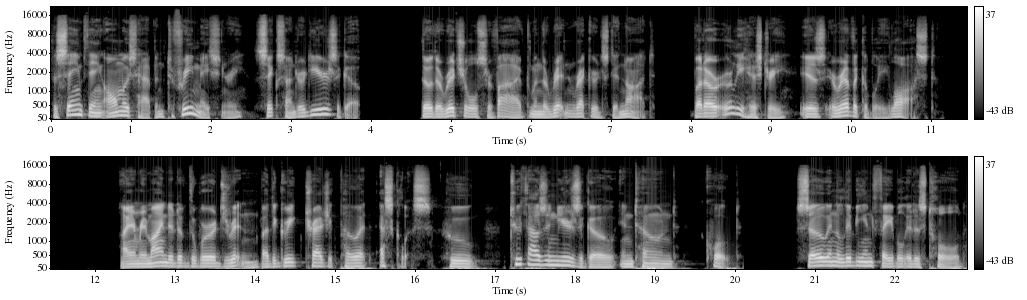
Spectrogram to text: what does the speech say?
The same thing almost happened to Freemasonry 600 years ago, though the ritual survived when the written records did not but our early history is irrevocably lost. I am reminded of the words written by the Greek tragic poet Aeschylus, who, 2,000 years ago, intoned, quote, So in a Libyan fable it is told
